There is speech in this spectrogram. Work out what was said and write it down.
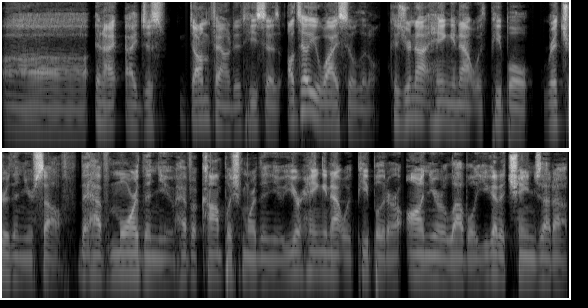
uh, and I, I just dumbfounded. He says, I'll tell you why so little. Because you're not hanging out with people richer than yourself, that have more than you, have accomplished more than you. You're hanging out with people that are on your level. You got to change that up.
